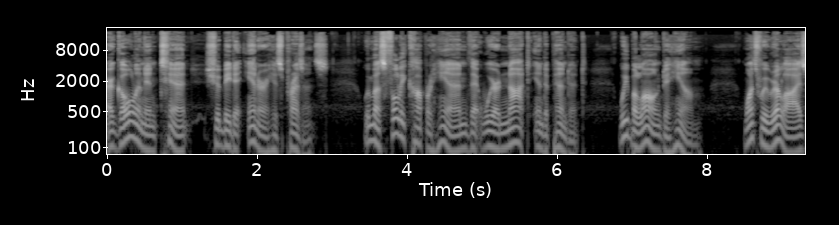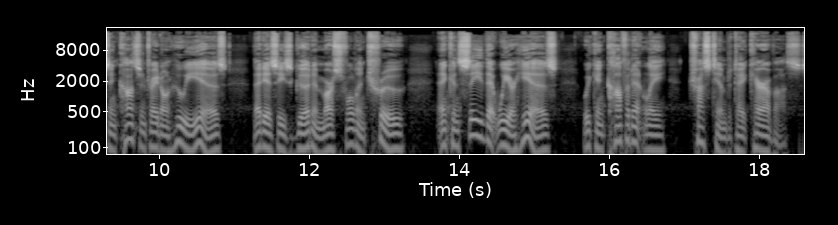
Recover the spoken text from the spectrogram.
Our goal and intent should be to enter His presence. We must fully comprehend that we are not independent. We belong to Him. Once we realize and concentrate on who He is, that is, He's good and merciful and true, and can see that we are His, we can confidently trust Him to take care of us.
